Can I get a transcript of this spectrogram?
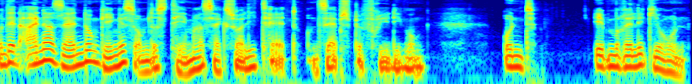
Und in einer Sendung ging es um das Thema Sexualität und Selbstbefriedigung und eben Religion.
